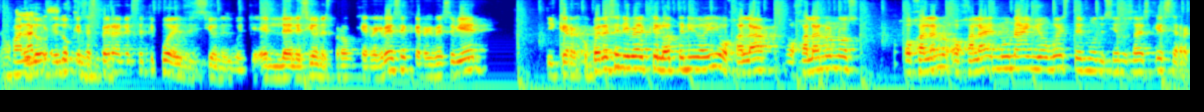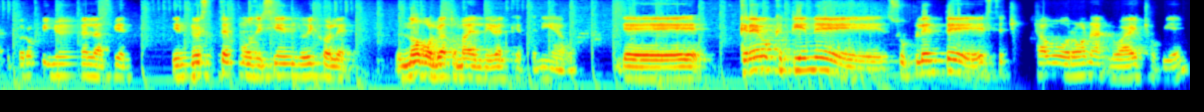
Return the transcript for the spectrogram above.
Ojalá. Es lo, es lo que se espera en este tipo de decisiones, güey, de lesiones, pero que regrese, que regrese bien y que recupere ese nivel que lo ha tenido ahí. Ojalá, ojalá no nos, ojalá, no, ojalá en un año, güey, estemos diciendo, ¿sabes qué? Se recuperó Piñuelas bien. Y no estemos diciendo, híjole, no volvió a tomar el nivel que tenía, güey. De, Creo que tiene suplente este chavo Orona, lo ha hecho bien.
